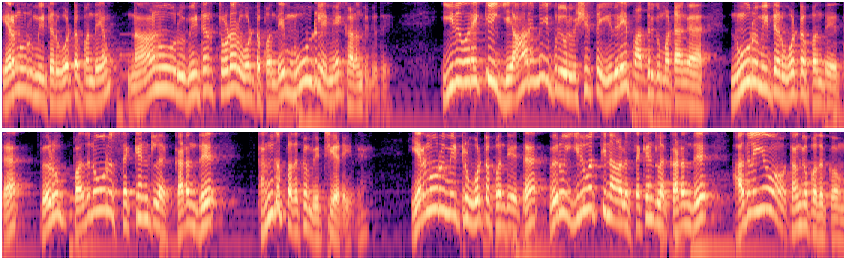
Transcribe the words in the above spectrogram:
இரநூறு மீட்டர் ஓட்டப்பந்தயம் நானூறு மீட்டர் தொடர் ஓட்டப்பந்தயம் மூன்றுலையுமே கலந்துக்குது. இதுவரைக்கும் யாருமே இப்படி ஒரு விஷயத்தை எதிரே பார்த்துருக்க மாட்டாங்க. நூறு மீட்டர் ஓட்டப்பந்தயத்தை வெறும் பதினோரு செகண்டில் கடந்து தங்கப்பதக்கம் வெற்றி அடையுது. இரநூறு மீட்டர் ஓட்டப்பந்தயத்தை வெறும் இருபத்தி நாலு செகண்டில் கடந்து அதுலேயும் தங்கப்பதக்கம்.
